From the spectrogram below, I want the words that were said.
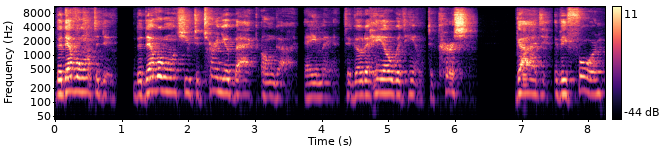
the devil want to do? The devil wants you to turn your back on God. Amen. To go to hell with him, to curse God before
